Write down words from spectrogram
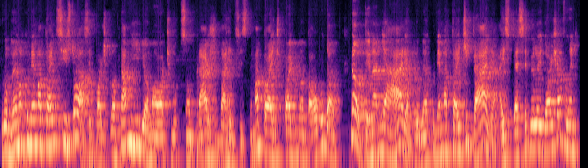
Problema com nematóide cisto, lá, você pode plantar milho, é uma ótima opção para ajudar a reduzir esse nematóide, pode plantar algodão. Não, tem na minha área problema com nematóide de galha, a espécie é beloidói javânica.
